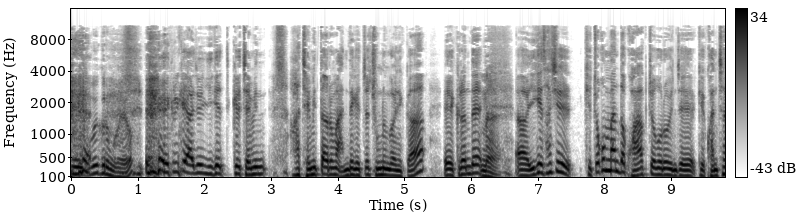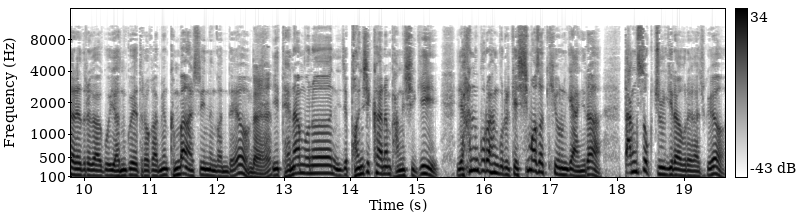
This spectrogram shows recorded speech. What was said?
왜, 왜 그런 거예요? 예, 그렇게 아주 이게 그 재밌, 아, 재밌다 그러면 안 되겠죠. 죽는 거니까. 예, 그런데, 네. 어, 이게 사실 이렇게 조금만 더 과학적으로 이제 이렇게 관찰에 들어가고 연구에 들어가면 금방 알 수 있는 건데요. 네. 이 대나무는 이제 번식하는 방식이 이제 한 그루 한 그루 이렇게 심어서 키우는 게 아니라 땅속 줄기라고 그래가지고요.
